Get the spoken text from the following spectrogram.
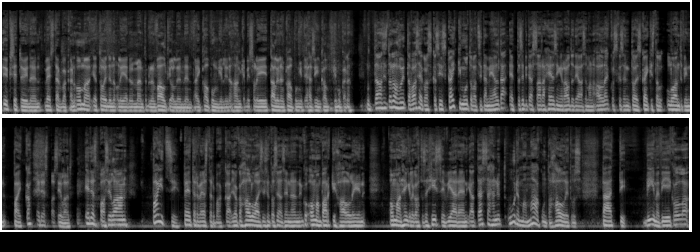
yksityinen Westerbakan oma ja toinen oli enemmän tämmöinen valtiollinen tai kaupungillinen hanke, missä oli Tallinnan kaupungit ja Helsingin kaupunki mukana. Mutta tämä on siis todella huvittava asia, koska siis kaikki muut ovat sitä mieltä, että se pitäisi saada Helsingin rautatieaseman alle, koska se nyt olisi kaikista luontevin paikka. Edes Pasilaan. Edes Pasilaan, paitsi Peter Westerbakka, joka haluaisi sen tosiaan sinne niin kuin oman parkkihalliin, oman henkilökohtaisen hissin viereen. Ja tässähän nyt Uudenmaan maakuntahallitus päätti viime viikolla,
